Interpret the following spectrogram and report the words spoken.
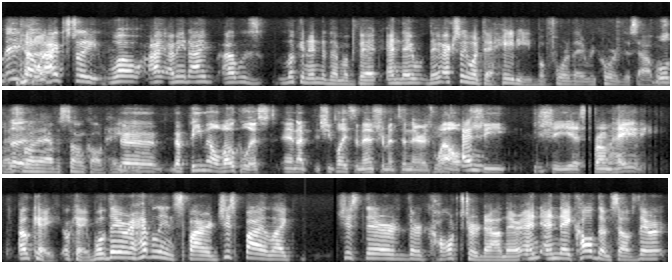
Maybe. No, actually, well, I, I mean, I, I was looking into them a bit, and they they actually went to Haiti before they recorded this album. Well, That's the- why they have a song called Haiti. The the female vocalist, and I, she plays some instruments in there as well. And- she she is from Haiti. Okay, okay. Well, they were heavily inspired just by like just their their culture down there, and and they called themselves. They were.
